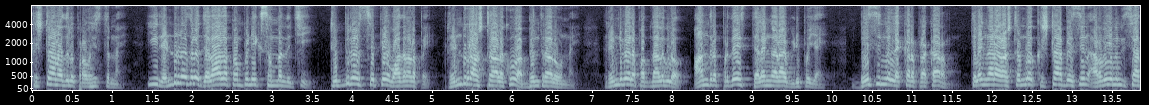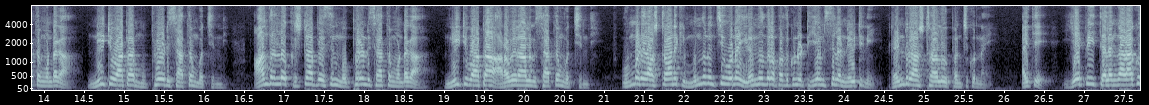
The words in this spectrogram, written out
కృష్ణా నదులు ప్రవహిస్తున్నాయి. ఈ రెండు నదుల జలాల పంపిణీకి సంబంధించి ట్రిబ్యునల్స్ చెప్పే వాదనలపై రెండు రాష్ట్రాలకు అభ్యంతరాలు ఉన్నాయి. రెండు వేల పద్నాలుగులో ఆంధ్రప్రదేశ్ తెలంగాణ విడిపోయాయి. బేసిన్ల లెక్కల ప్రకారం తెలంగాణ రాష్ట్రంలో కృష్ణా బేసిన్ అరవై ఎనిమిది శాతం ఉండగా నీటి వాటా ముప్పై ఏడు శాతం వచ్చింది. ఆంధ్రలో కృష్ణా బేసిన్ ముప్పై రెండు శాతం ఉండగా నీటి వాటా అరవై నాలుగు శాతం వచ్చింది. ఉమ్మడి రాష్ట్రానికి ముందు నుంచి ఉన్న ఎనిమిది వందల పదకొండు టీఎంసీల నీటిని రెండు రాష్ట్రాలు పంచుకున్నాయి. అయితే ఏపీ తెలంగాణకు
